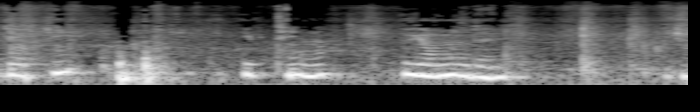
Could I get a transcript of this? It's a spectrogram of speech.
어디였지? 이 밑에 있나? 여기 없는데 그죠?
